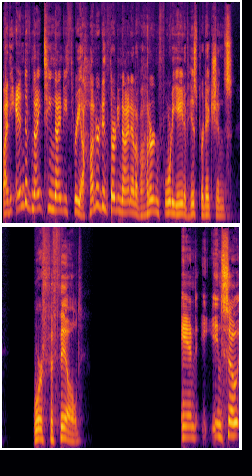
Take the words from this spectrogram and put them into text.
By the end of 1993, 139 out of 148 of his predictions were fulfilled. And and so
